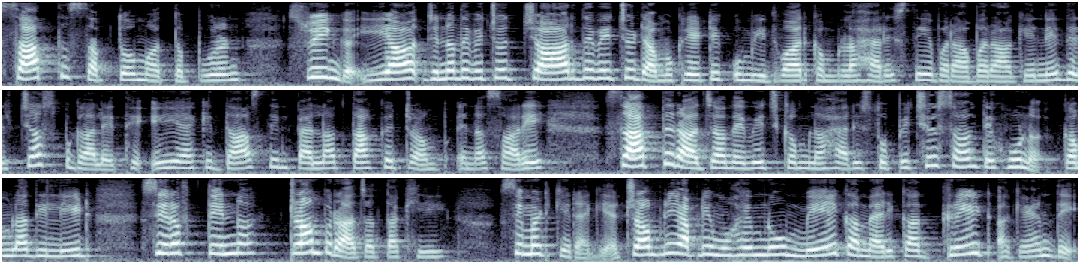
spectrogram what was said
ਸੱਤ ਸਭ ਤੋਂ ਮਹੱਤਵਪੂਰਨ ਸਵਿੰਗ ਜਾਂ ਜਿਨ੍ਹਾਂ ਦੇ ਵਿੱਚੋਂ ਚਾਰ ਦੇ ਵਿੱਚ ਡੈਮੋਕ੍ਰੈਟਿਕ ਉਮੀਦਵਾਰ ਕਮਲਾ ਹੈਰਿਸ ਦੇ ਬਰਾਬਰ ਆ ਗਏ ਨੇ। ਦਿਲਚਸਪ ਗੱਲ ਇੱਥੇ ਇਹ ਹੈ ਕਿ 10 ਦਿਨ ਪਹਿਲਾਂ ਤੱਕ ਟਰੰਪ ਇਹਨਾਂ ਸਾਰੇ ਸੱਤ ਰਾਜਾਂ ਦੇ ਵਿੱਚ ਕਮਲਾ ਹੈਰਿਸ ਤੋਂ ਪਿੱਛੇ ਸਨ ਤੇ ਹੁਣ ਕਮਲਾ ਦੀ ਲੀਡ ਸਿਰਫ ਤਿੰਨ ਟਰੰਪ ਰਾਜਾਂ ਤੱਕ ਹੀ ਸਿਮਟ ਕੇ ਰਹਿ ਗਿਆ। ਟਰੰਪ ਨੇ ਆਪਣੀ ਮੁਹਿੰਮ ਨੂੰ ਮੇਕ ਅਮਰੀਕਾ ਗ੍ਰੇਟ ਅਗੇਨ ਦੇ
